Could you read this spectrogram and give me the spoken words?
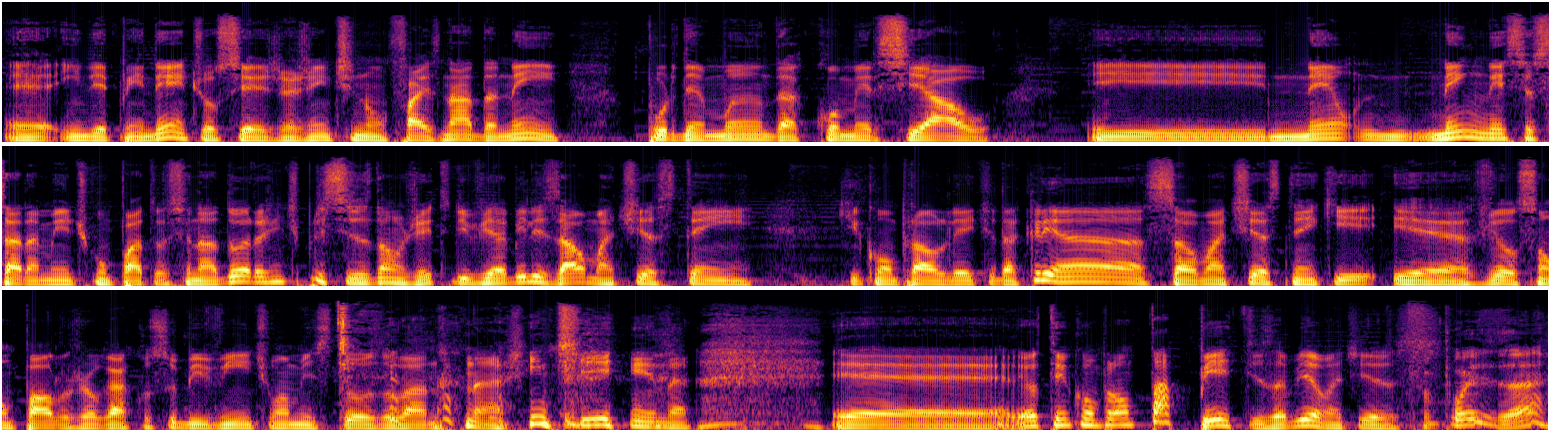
é, independente, ou seja, a gente não faz nada nem por demanda comercial e nem, nem necessariamente com patrocinador, a gente precisa dar um jeito de viabilizar. O Matias tem que comprar o leite da criança, o Matias tem que é, ver o São Paulo jogar com o Sub-20, um amistoso lá na, na Argentina. É, eu tenho que comprar um tapete, sabia, Matias? Pois é.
